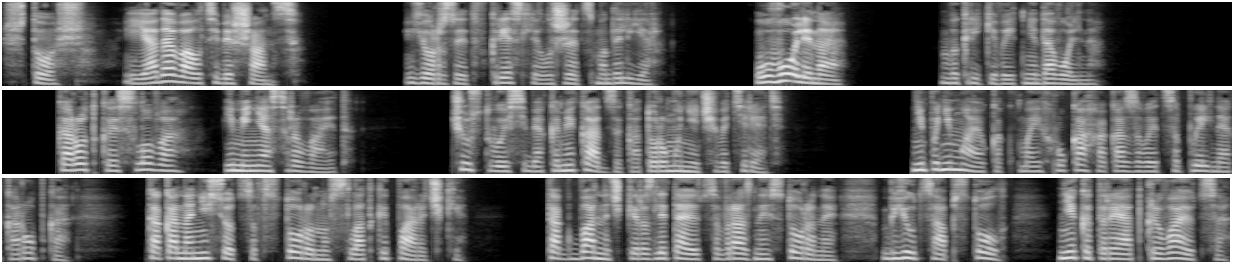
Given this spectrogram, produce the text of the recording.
Что ж, я давал тебе шанс. Ёрзает в кресле лжец-модельер. «Уволена!» — выкрикивает недовольно. Короткое слово, и меня срывает. Чувствую себя камикадзе, которому нечего терять. Не понимаю, как в моих руках оказывается пыльная коробка, как она несется в сторону сладкой парочки, как баночки разлетаются в разные стороны, бьются об стол, некоторые открываются.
